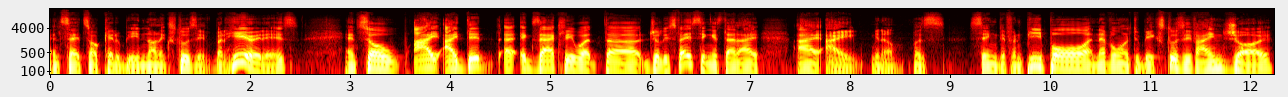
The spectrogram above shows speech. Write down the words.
and say it's okay to be non exclusive. But here it is. And so I, I did uh, exactly what uh, Julie's facing is that I, I, I, you know, was seeing different people and never wanted to be exclusive. I enjoy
